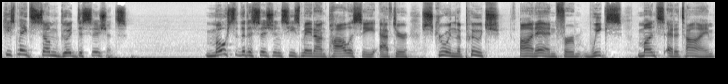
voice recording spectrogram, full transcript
he's made some good decisions most of the decisions he's made on policy after screwing the pooch on end for weeks, months at a time,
